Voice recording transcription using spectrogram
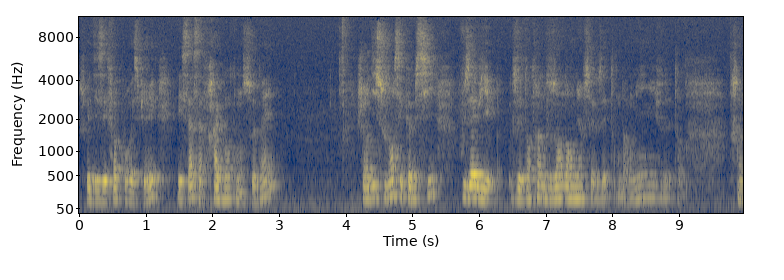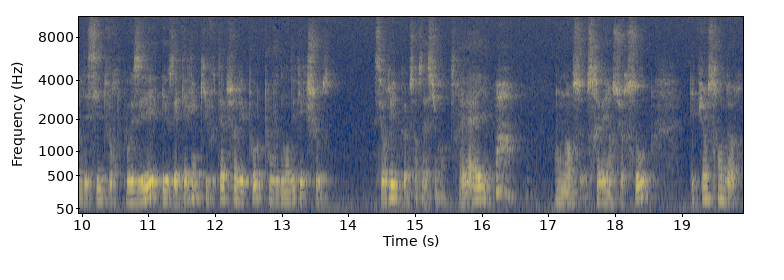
je fais des efforts pour respirer et ça, ça fragmente mon sommeil. Je leur dis souvent, c'est comme si vous aviez, vous êtes en train de vous endormir, vous, êtes endormi, vous êtes en, train d'essayer de vous reposer et vous avez quelqu'un qui vous tape sur l'épaule pour vous demander quelque chose. C'est horrible comme sensation. On se réveille, on, se réveille en sursaut, et puis on se rendort.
